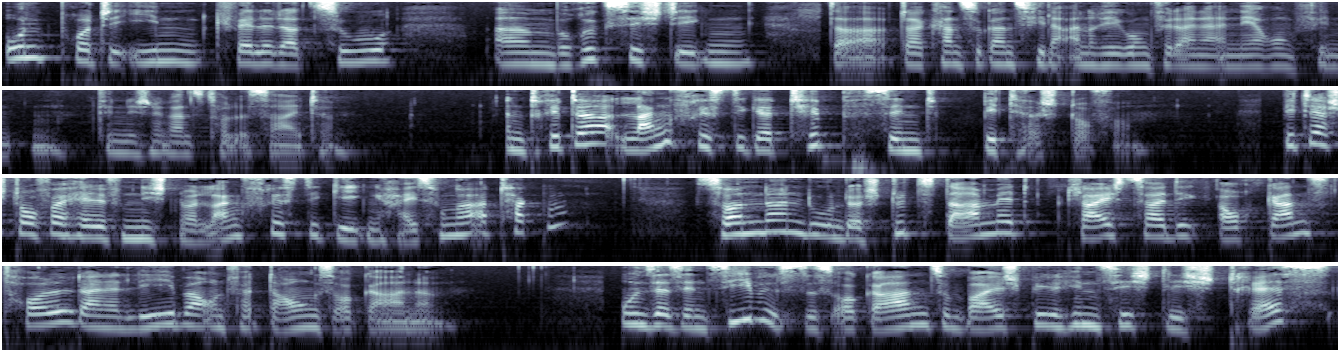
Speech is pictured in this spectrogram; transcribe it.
und Proteinquelle dazu ähm, berücksichtigen. Da, da kannst du ganz viele Anregungen für deine Ernährung finden. Finde ich eine ganz tolle Seite. Ein dritter langfristiger Tipp sind Bitterstoffe. Bitterstoffe helfen nicht nur langfristig gegen Heißhungerattacken, sondern du unterstützt damit gleichzeitig auch ganz toll deine Leber- und Verdauungsorgane. Unser sensibelstes Organ zum Beispiel hinsichtlich Stress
